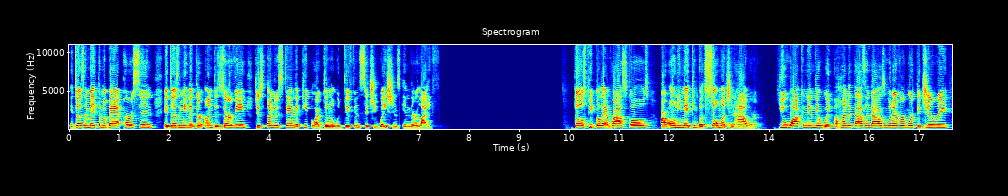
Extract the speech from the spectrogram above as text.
It doesn't make them a bad person. It doesn't mean that they're undeserving. Just understand that people are dealing with different situations in their life. Those people at Roscoe's are only making but so much an hour. You walking in there with a hundred thousand dollars or whatever worth of jewelry,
